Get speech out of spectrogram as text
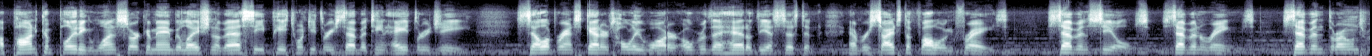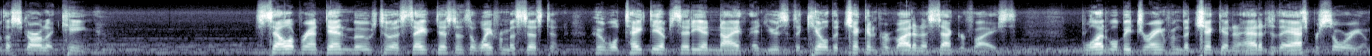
Upon completing one circumambulation of SCP-2317-A through G, Celebrant scatters holy water over the head of the Assistant and recites the following phrase. Seven seals, seven rings, seven thrones for the Scarlet King. Celebrant then moves to a safe distance away from Assistant, who will take the obsidian knife and use it to kill the chicken provided as sacrifice. Blood will be drained from the chicken and added to the aspersorium,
